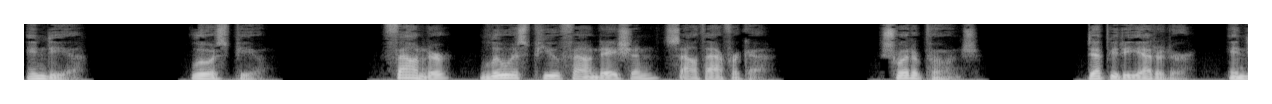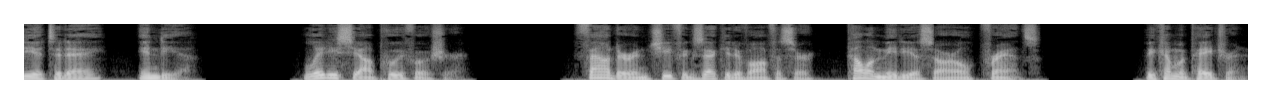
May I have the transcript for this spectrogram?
India. Lewis Pugh. Founder, Lewis Pugh Foundation, South Africa. Shweta Punj. Deputy Editor, India Today, India. Lady Xia Puifosher. Founder and Chief Executive Officer, Pelham Media Sarl, France. Become a patron.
